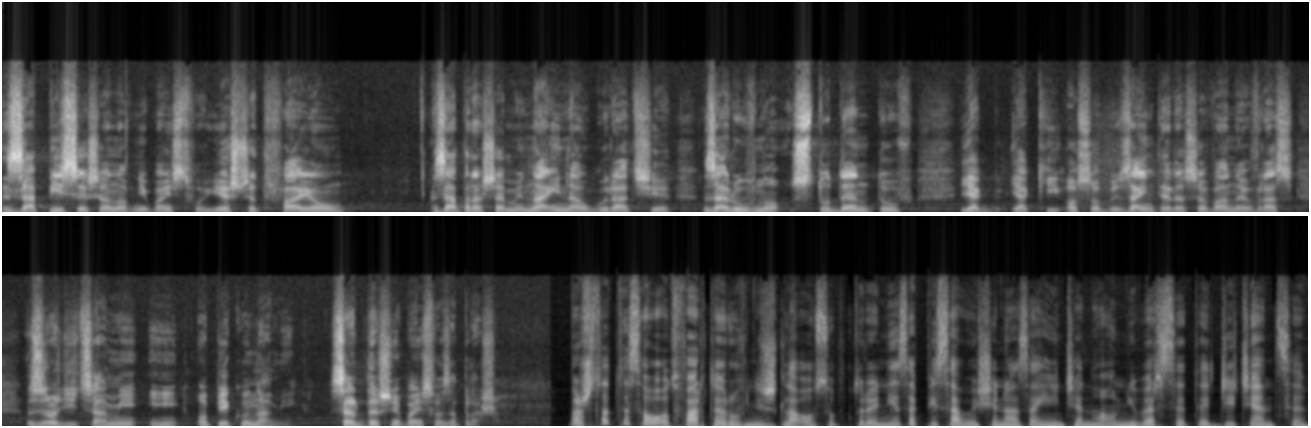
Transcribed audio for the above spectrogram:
Zapisy, Szanowni Państwo, jeszcze trwają. Zapraszamy na inaugurację zarówno studentów, jak, jak i osoby zainteresowane wraz z rodzicami i opiekunami. Serdecznie Państwa zapraszam. Warsztaty są otwarte również dla osób, które nie zapisały się na zajęcia na Uniwersytet Dziecięcy.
